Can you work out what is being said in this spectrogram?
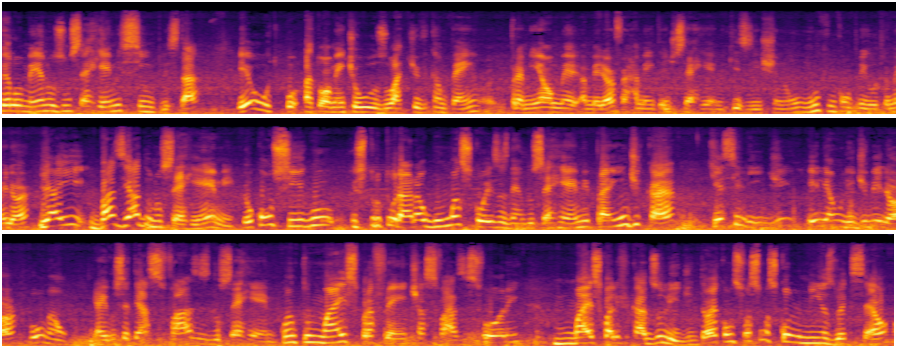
pelo menos um CRM simples, tá? Eu atualmente eu uso o Active Campaign, para mim é a melhor ferramenta de CRM que existe, nunca encontrei outra melhor. E aí, baseado no CRM, eu consigo estruturar algumas coisas dentro do CRM para indicar que esse lead ele é um lead melhor ou não. E aí você tem as fases do CRM. Quanto mais para frente as fases forem, mais qualificados o lead. Então é como se fossem umas coluninhas do Excel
